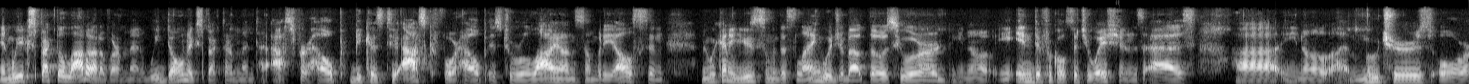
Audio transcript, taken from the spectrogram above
And we expect a lot out of our men. We don't expect our men to ask for help because to ask for help is to rely on somebody else. And I mean, we kind of use some of this language about those who are, you know, in difficult situations as, uh, you know, uh, moochers or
